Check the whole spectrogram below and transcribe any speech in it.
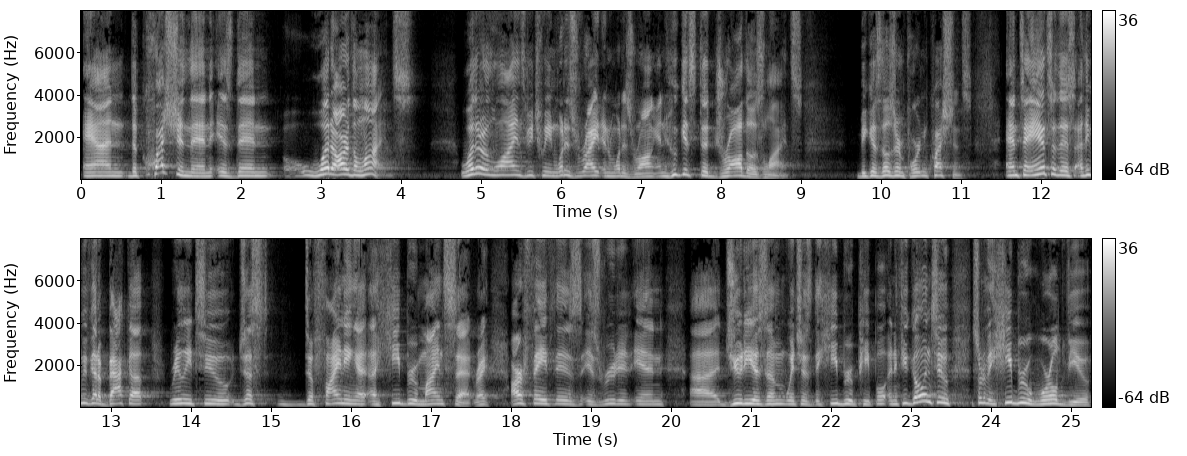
And the question then is then, what are the lines? What are the lines between what is right and what is wrong and who gets to draw those lines? because those are important questions. And to answer this, I think we've got to back up really to just defining a, a Hebrew mindset, right? Our faith is, is rooted in uh, Judaism, which is the Hebrew people. And if you go into sort of a Hebrew worldview,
